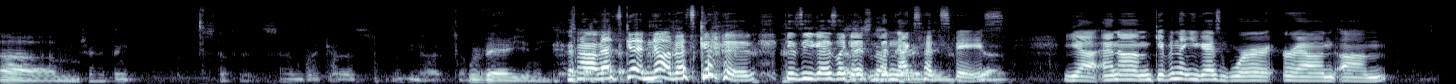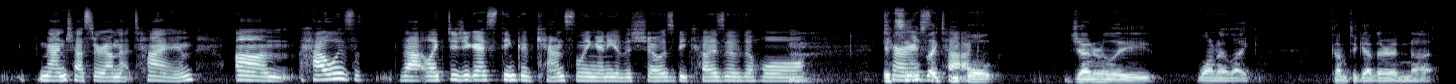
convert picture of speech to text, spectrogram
Um, I'm trying to think stuff that sounds like us. Maybe not. So we're very unique. Oh, that's good. No, that's good. Gives you guys like a, the not next headspace. Yeah. Yeah, and um, given that you guys were around um, Manchester around that time, um, how was that? Like, did you guys think of canceling any of the shows because of the whole it seems like attack? people generally want to like come together and not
